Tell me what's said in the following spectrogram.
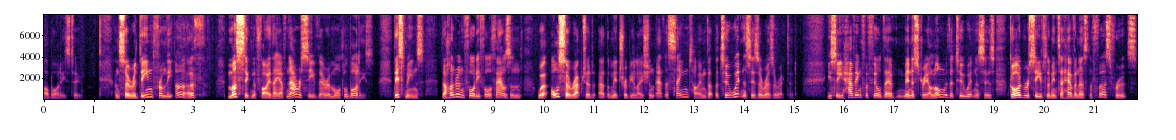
our bodies too. And so, redeemed from the earth must signify they have now received their immortal bodies. This means the 144,000 were also raptured at the mid-tribulation at the same time that the two witnesses are resurrected. You see, having fulfilled their ministry along with the two witnesses, God receives them into heaven as the first fruits,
